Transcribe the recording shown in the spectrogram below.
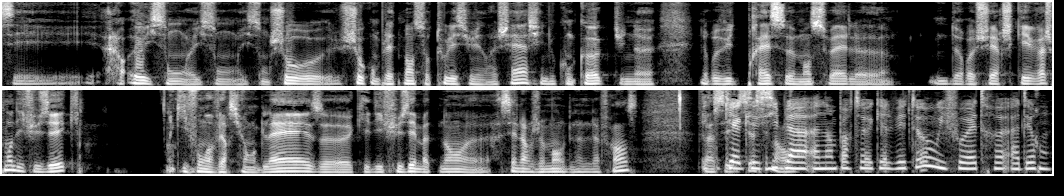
c'est alors eux ils sont ils sont ils sont chauds chauds complètement sur tous les sujets de recherche. Ils nous concoctent une une revue de presse mensuelle euh, de recherche qui est vachement diffusée, qui, qui font en version anglaise, euh, qui est diffusée maintenant euh, assez largement au-delà de la France. Et Enfin, qui c'est- est accessible à, à n'importe quel veto ou il faut être adhérent?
